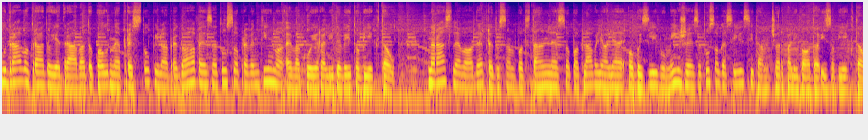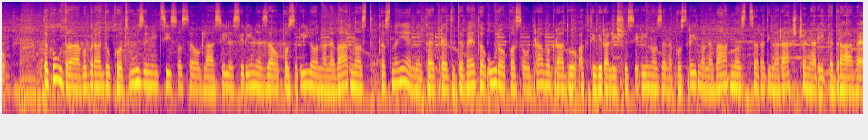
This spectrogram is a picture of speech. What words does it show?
V Dravogradu je Drava dopoledne prestopila bregove, zato so preventivno evakuirali devet objektov. Narasle vode, predvsem podtalne, so poplavljale ob izlivu meže, zato so gasilci tam črpali vodo iz objektov. Tako v Dravogradu kot v Uzenici so se oglasile sirene za opozorilo na nevarnost, kasneje, nekaj pred 9. uro, pa so v Dravogradu aktivirali še sireno za neposredno nevarnost zaradi naraščanja reke Drave.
